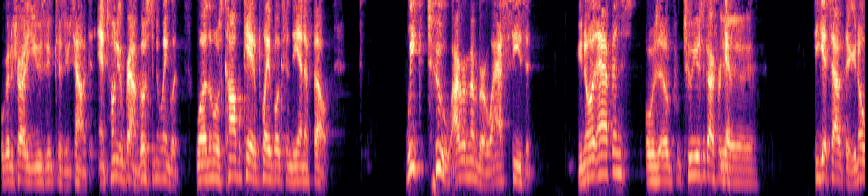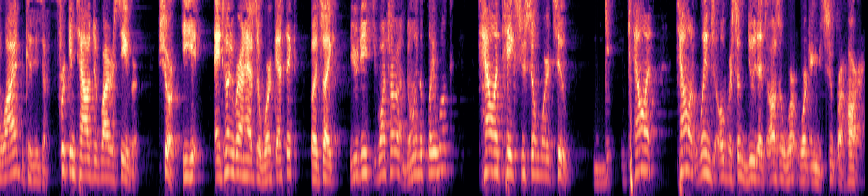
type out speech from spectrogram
We're gonna try to use you because you're talented." Antonio Brown goes to New England, one of the most complicated playbooks in the NFL. Week two, I remember last season. You know what happens? Or was it uh, two years ago? I forget Yeah, yeah, yeah. he gets out there. You know why? Because he's a freaking talented wide receiver. Sure, he Antonio Brown has a work ethic, but it's like you need. You want to talk about knowing the playbook? Talent takes you somewhere too. Talent, talent wins over some dude that's also wor- working super hard.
